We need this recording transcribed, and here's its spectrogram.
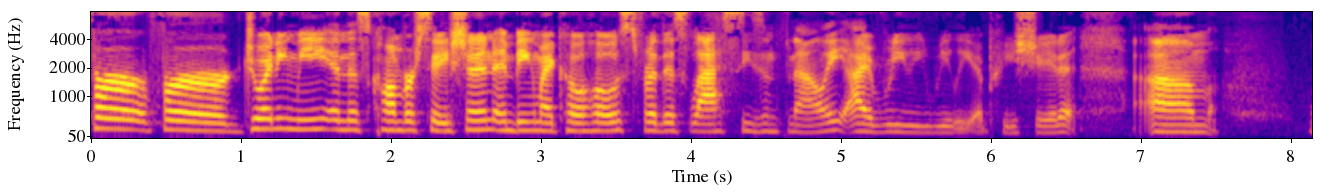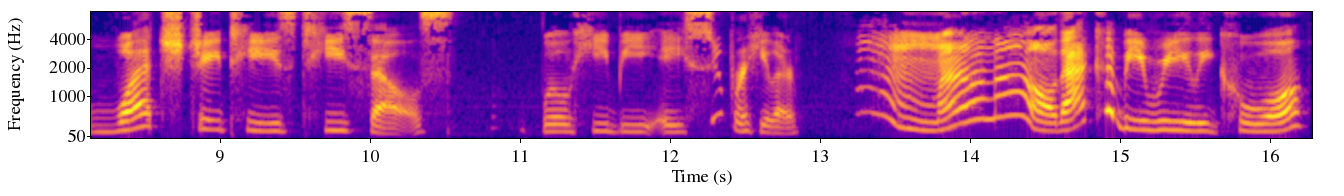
for for joining me in this conversation and being my co-host for this last season finale. I really, really appreciate it. Um, watch JT's T cells. Will he be a super healer? Hmm, I don't know. That could be really cool.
